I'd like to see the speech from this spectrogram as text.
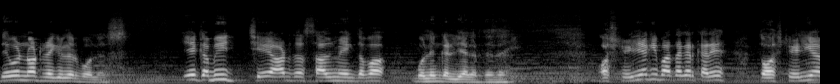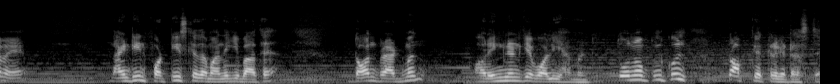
they were not regular bowlers ये कभी छः आठ दस साल में एक दफ़ा बॉलिंग कर लिया करते थे। ऑस्ट्रेलिया की बात अगर करें तो ऑस्ट्रेलिया में 1940s के ज़माने की बात है। डॉन ब्रैडमन और इंग्लैंड के वॉली हैमंड दोनों बिल्कुल टॉप के क्रिकेटर्स थे।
